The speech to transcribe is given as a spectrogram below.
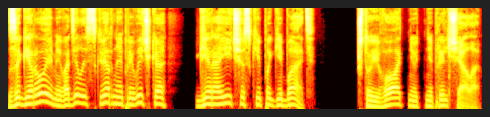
за героями водилась скверная привычка героически погибать, что его отнюдь не прельщало.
